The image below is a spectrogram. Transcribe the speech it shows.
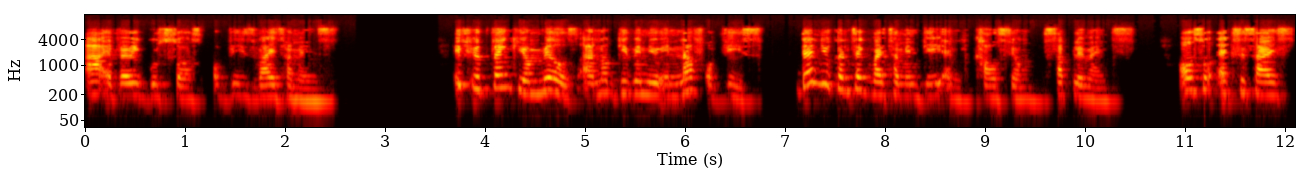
are a very good source of these vitamins. If you think your meals are not giving you enough of these, then you can take vitamin D and calcium supplements. Also exercise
